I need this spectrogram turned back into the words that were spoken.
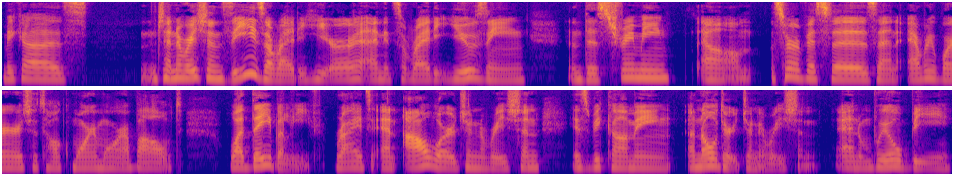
because Generation Z is already here and it's already using the streaming um, services and everywhere to talk more and more about what they believe, right? And our generation is becoming an older generation and will be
